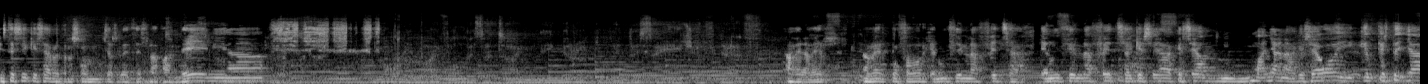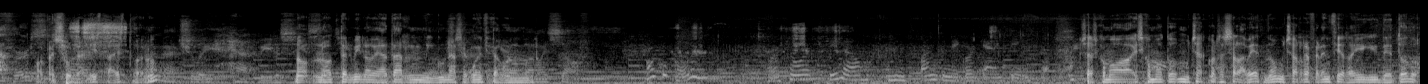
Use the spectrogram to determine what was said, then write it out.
Este sí que se ha retrasado muchas veces. La pandemia. A ver, a ver, a ver, por favor, que anuncien la fecha, que anuncien la fecha, que sea, que sea mañana, que sea hoy, que, que esté ya. Bueno, es surrealista esto, ¿no? No, no termino de atar ninguna secuencia con. O sea, es como, es como muchas cosas a la vez, ¿no? Muchas referencias ahí de todo.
